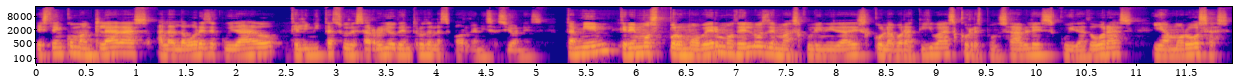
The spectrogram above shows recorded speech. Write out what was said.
estén como ancladas a las labores de cuidado que limita su desarrollo dentro de las organizaciones. También queremos promover modelos de masculinidades colaborativas, corresponsables, cuidadoras y amorosas,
